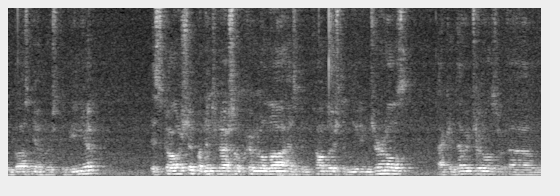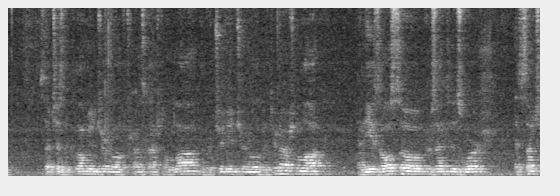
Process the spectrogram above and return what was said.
in Bosnia and Herzegovina. His scholarship on international criminal law has been published in leading journals, academic journals, um, such as the Columbian Journal of Transnational Law, the Virginia Journal of International Law, and he has also presented his work at such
